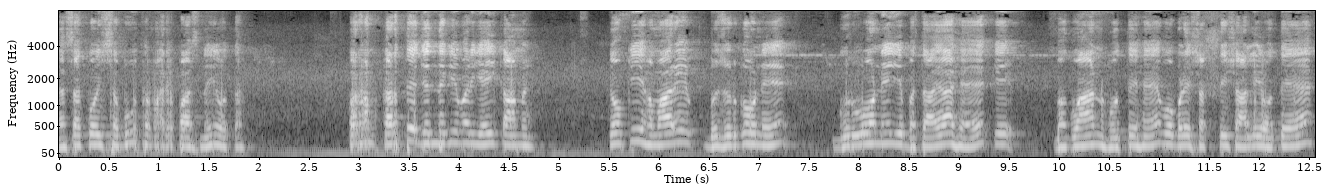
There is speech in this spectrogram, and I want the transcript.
ऐसा कोई सबूत हमारे पास नहीं होता। पर हम करते ज़िंदगी भर यही काम है। क्योंकि हमारे बुज़ुर्गों ने, गुरुओं ने ये बताया है कि भगवान होते हैं, वो बड़े शक्तिशाली होते हैं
